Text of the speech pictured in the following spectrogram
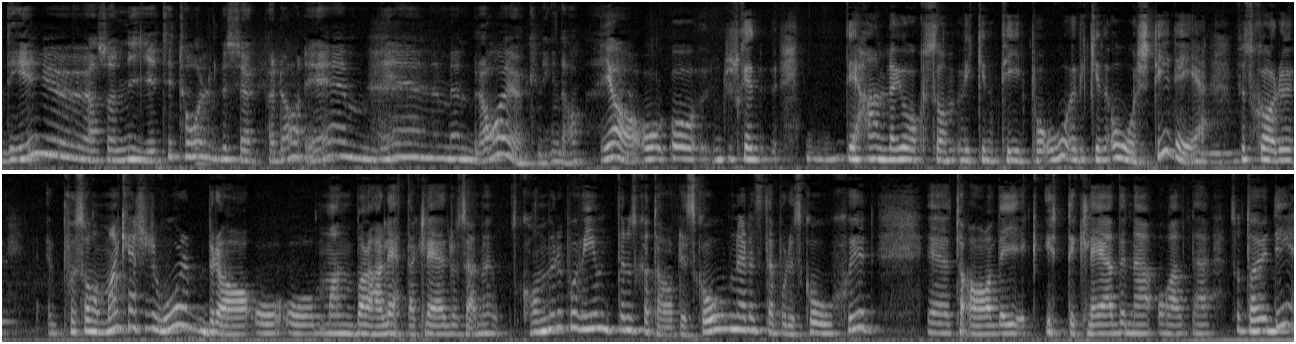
det är ju alltså 9 till 12 besök per dag, det är, det är en, en bra ökning då. Ja, och, och du ska, det handlar ju också om vilken tid på år, vilken årstid det är. Mm. För ska du, på sommaren kanske det går bra och, och man bara har lätta kläder och så här, men kommer du på vintern och ska ta av dig skorna eller sätta på dig skoskydd, eh, ta av dig ytterkläderna och allt det här, så tar ju det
